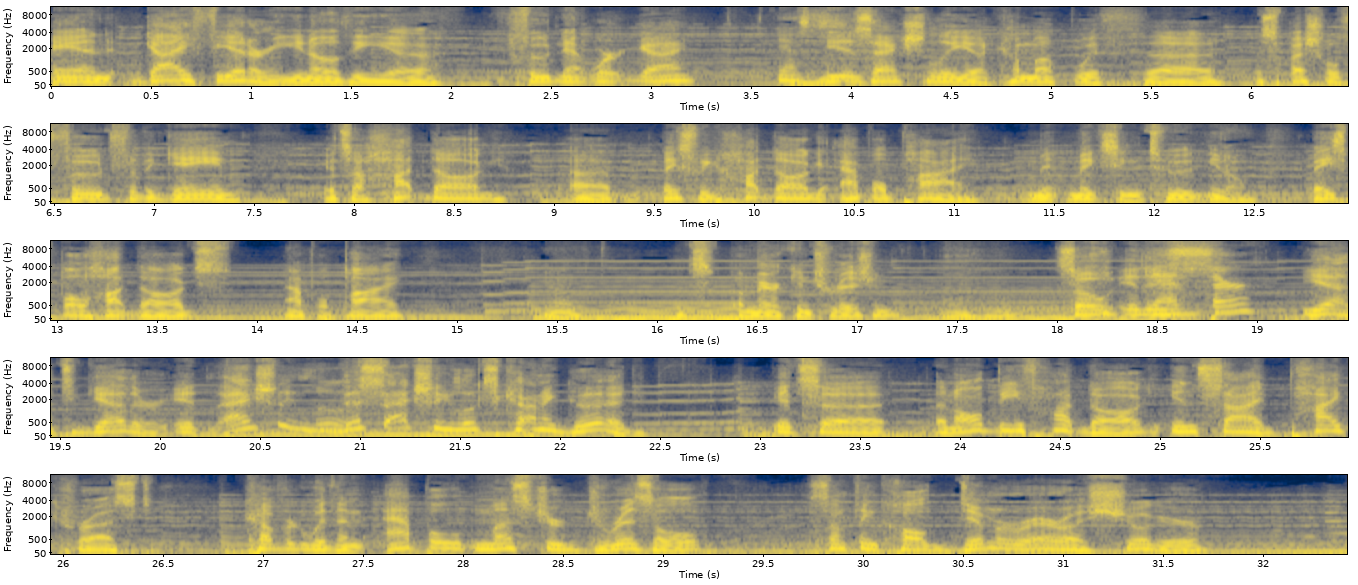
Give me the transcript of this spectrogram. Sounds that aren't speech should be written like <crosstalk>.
and Guy Fieri, you know the uh, Food Network guy, Yes. he has actually uh, come up with uh, a special food for the game. It's a hot dog, uh, basically hot dog apple pie, mi- mixing two, you know, baseball hot dogs, apple pie. You know, it's American tradition. Mm-hmm. So it is Together? yeah, together. It actually this actually looks kind of good. It's a an all beef hot dog inside pie crust, covered with an apple mustard drizzle, something called demerara sugar,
